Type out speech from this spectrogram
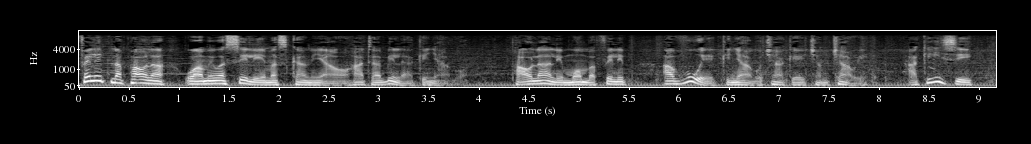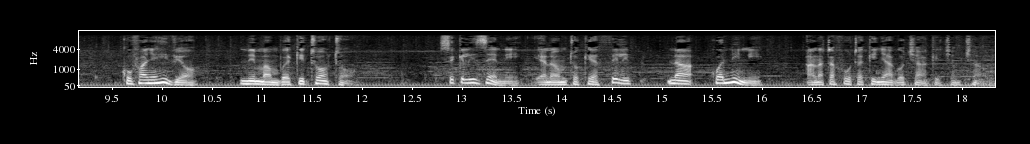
philip na paula wamewasili maskani yao hata bila kinyago paula alimwomba philip avue kinyago chake cha mchawi akihisi kufanya hivyo ni mambo ya kitoto sikilizeni yanayomtokea philip na kwa nini anatafuta kinyago chake cha mchawi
